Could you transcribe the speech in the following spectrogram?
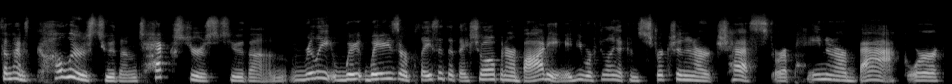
sometimes colors to them, textures to them, really w- ways or places that they show up in our body. Maybe we're feeling a constriction in our chest or a pain in our back, or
